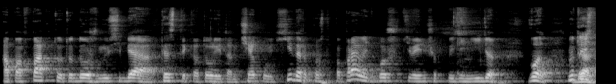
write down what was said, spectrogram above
а по факту ты должен у себя тесты, которые там чекают хидер, просто поправить, больше у тебя ничего по пизде не идет. Вот. Ну, то Да. есть,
